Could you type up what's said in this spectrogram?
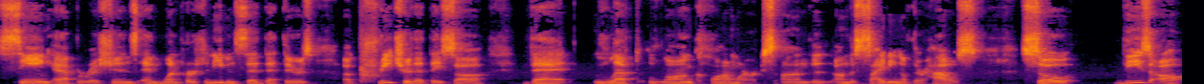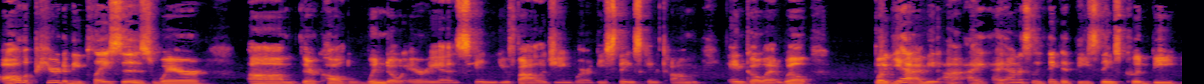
seeing apparitions, and one person even said that there's a creature that they saw that left long claw marks on the on the siding of their house. So these all, all appear to be places where um, they're called window areas in ufology, where these things can come and go at will. But yeah, I mean, I, I honestly think that these things could be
